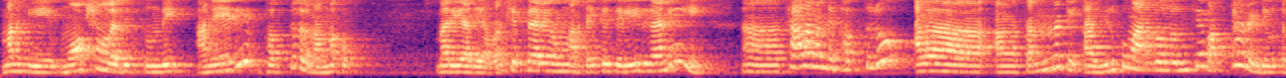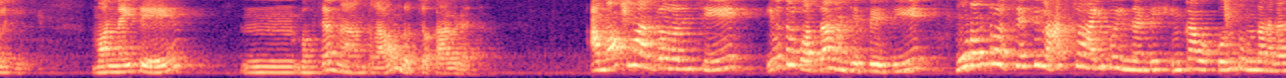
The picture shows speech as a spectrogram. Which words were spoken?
మనకి మోక్షం లభిస్తుంది అనేది భక్తుల నమ్మకం. మరి అది ఎవరు చెప్పారేమో మనకైతే తెలియదు కానీ చాలామంది భక్తులు అలా ఆ సన్నటి ఆ ఇరుకు మార్గంలో నుంచే వస్తారండి యువతలకి. మొన్నైతే బహుశా నా అంతలా ఉండొచ్చు ఒక ఆవిడ. ఆ మోక్ష మార్గంలో నుంచి యువతలకు వద్దామని చెప్పేసి మూడొంతులు వచ్చేసి లాస్ట్లో ఆగిపోయిందండి. ఇంకా ఒక కొంత ఉందనగా.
